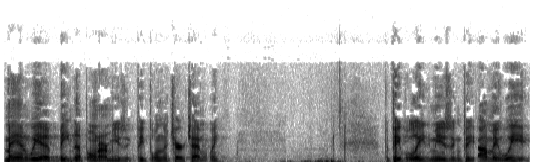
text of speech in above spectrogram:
Man, we have beaten up on our music people in the church, haven't we? The people lead the music. I mean, we.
